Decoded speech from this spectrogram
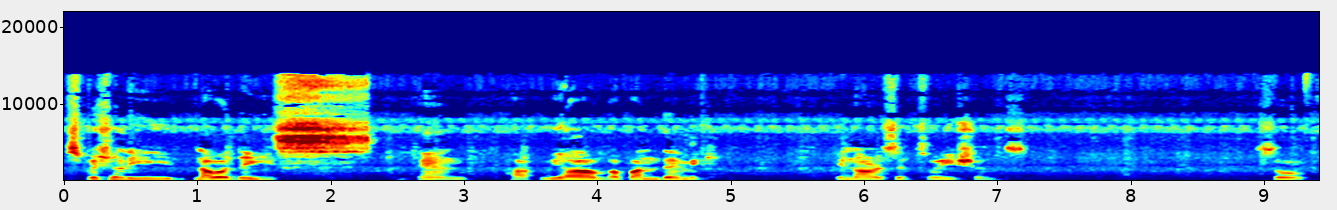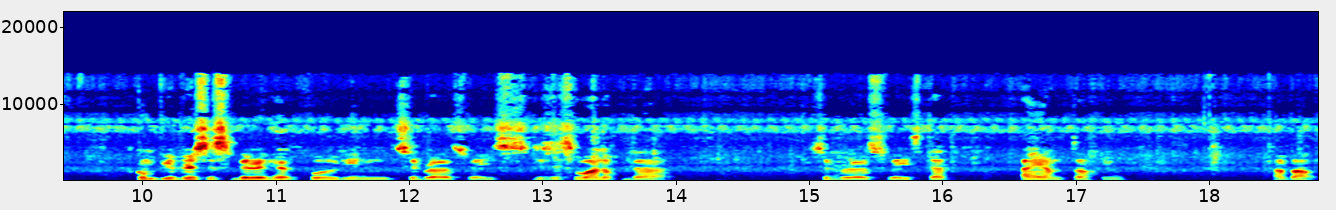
Especially nowadays, and we have a pandemic in our situations. So computers is very helpful in several ways. This is one of the several ways that I am talking about.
